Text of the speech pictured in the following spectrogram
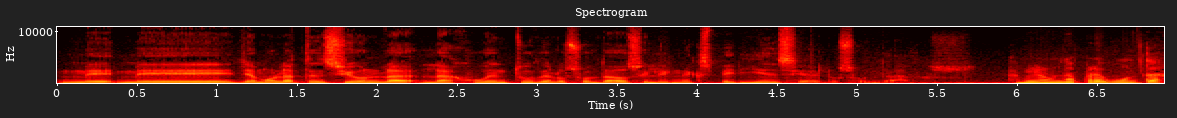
me, me llamó la atención la, la juventud de los soldados y la inexperiencia de los soldados. A ver, una pregunta.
